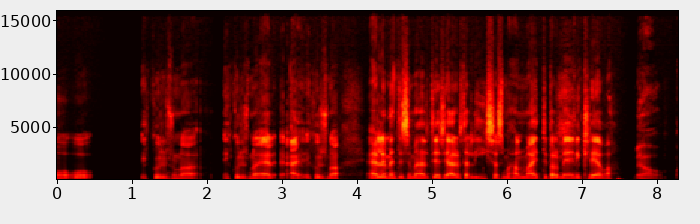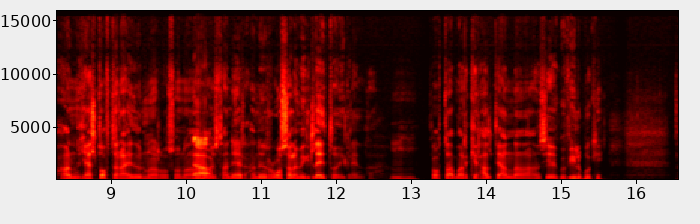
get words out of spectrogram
og, og ykkur svona ykkur svona, er, ykkur svona elementi sem held ég að sé erfitt að lýsa sem hann mæti bara með henni í klefa. Já, hann held ofta ræðurnar og svona, veist, hann, er, hann er rosalega mikill leitóði greinlega Mm. þótt að margir haldi annað að hann sé ykkur fílubúki þá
